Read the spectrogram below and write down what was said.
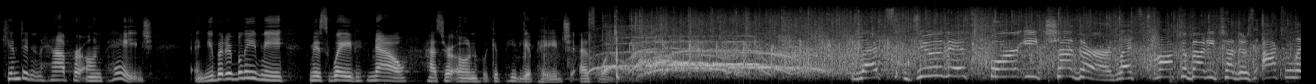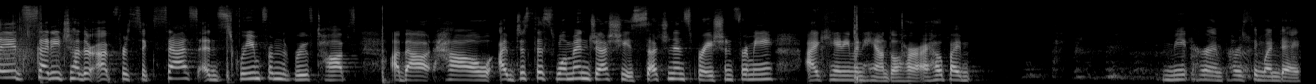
Kim didn't have her own page. And you better believe me, Miss Wade now has her own Wikipedia page as well. Let's do this for each other. Let's talk about each other's accolades, set each other up for success, and scream from the rooftops about how I'm just this woman, Jess. She is such an inspiration for me. I can't even handle her. I hope I meet her in person one day.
